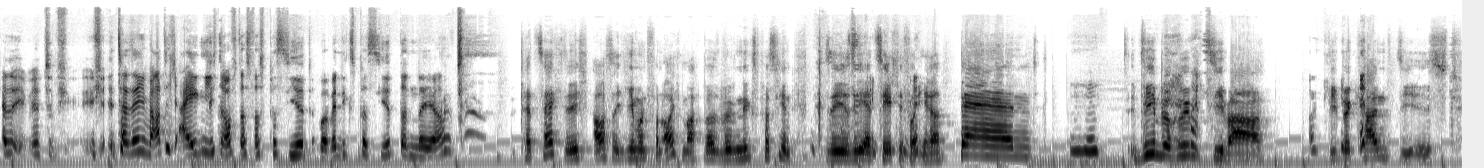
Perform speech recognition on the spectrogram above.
Also ich, ich, tatsächlich warte ich eigentlich darauf, dass was passiert, aber wenn nichts passiert, dann naja. Tatsächlich, außer jemand von euch macht, wird nichts passieren. Sie, sie erzählt dir von ihrer Band, Mhm. wie berühmt sie war, wie Okay. bekannt sie ist,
